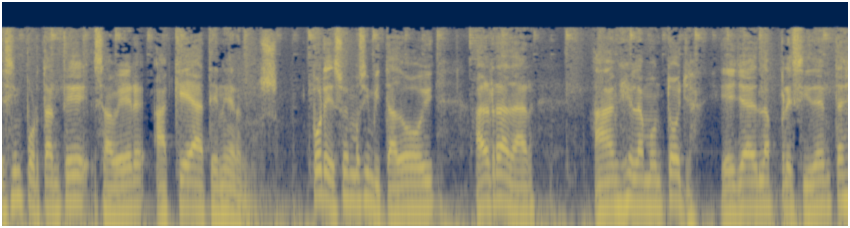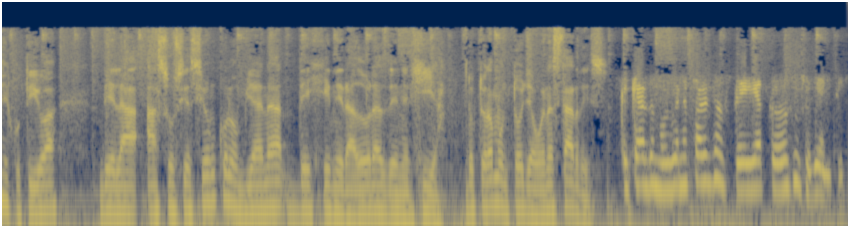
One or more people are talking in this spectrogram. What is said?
es importante saber a qué atenernos. Por eso hemos invitado hoy al radar a Ángela Montoya. Ella es la presidenta ejecutiva de la Asociación Colombiana de Generadoras de Energía. Doctora Montoya, buenas tardes. Ricardo, muy buenas tardes a usted y a todos sus oyentes.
